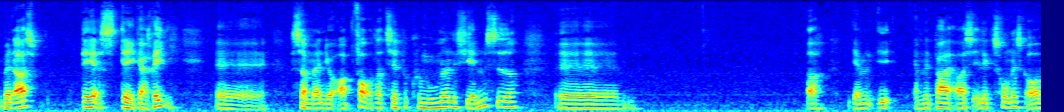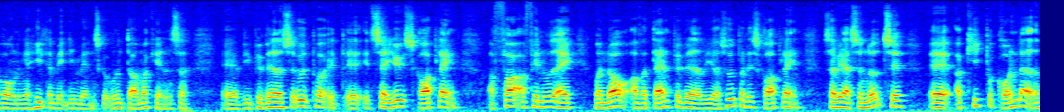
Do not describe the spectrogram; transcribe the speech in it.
men også det her stikkeri, øh, som man jo opfordrer til på kommunernes hjemmesider. Øh, og jamen, i, jamen bare også elektronisk overvågning af helt almindelige mennesker uden dommerkendelser. Øh, vi bevæger os ud på et, øh, et seriøst skråplan, og for at finde ud af, hvornår og hvordan bevæger vi os ud på det skråplan, så er vi altså nødt til øh, at kigge på grundlaget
